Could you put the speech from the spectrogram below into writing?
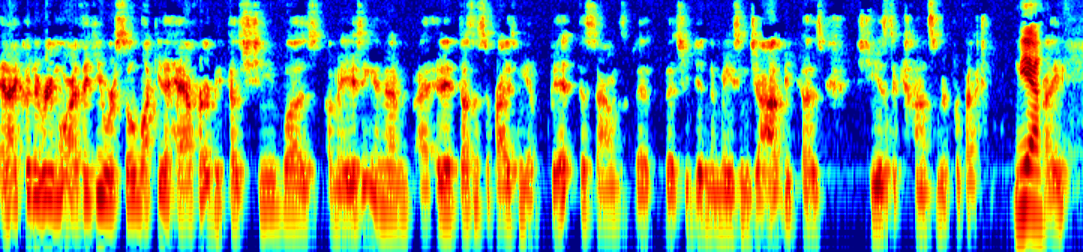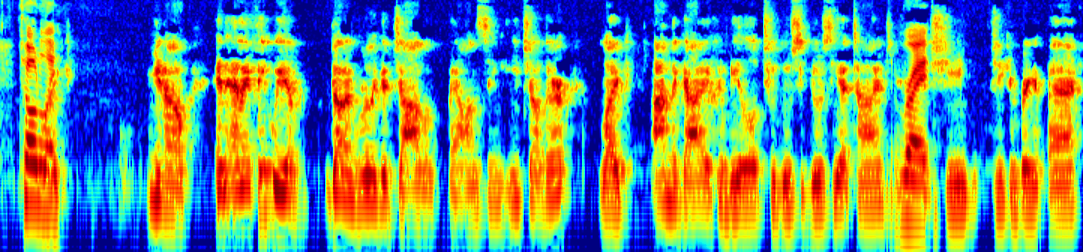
and I couldn't agree more. I think you were so lucky to have her because she was amazing, and, um, and it doesn't surprise me a bit. The sounds that that she did an amazing job because she is the consummate professional, Yeah, right? totally. Like, you know, and, and I think we have done a really good job of balancing each other. Like I'm the guy who can be a little too loosey goosey at times. Right. And she she can bring it back,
